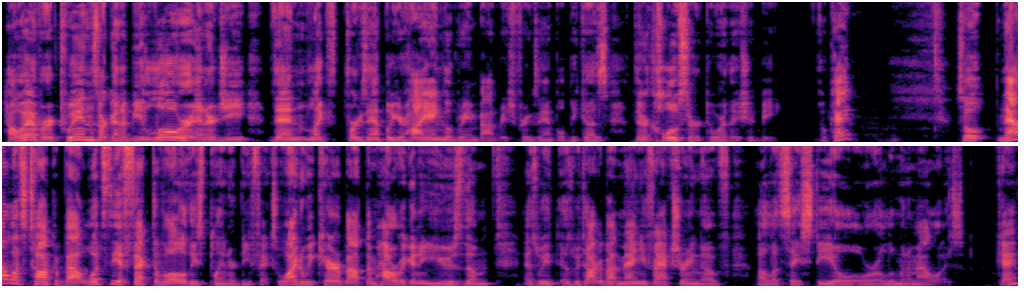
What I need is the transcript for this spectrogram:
However, twins are going to be lower energy than, like, for example, your high angle grain boundaries, for example, because they're closer to where they should be. Okay? So now let's talk about what's the effect of all of these planar defects. Why do we care about them? How are we going to use them as we as we talk about manufacturing of, uh, let's say, steel or aluminum alloys? Okay.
